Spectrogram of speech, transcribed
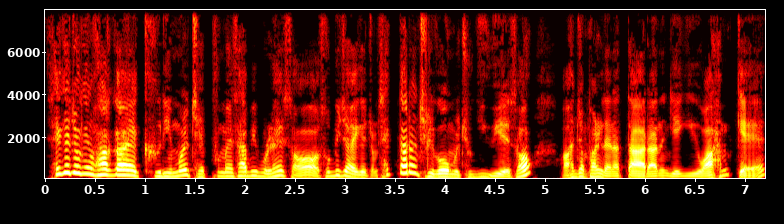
세계적인 화가의 그림을 제품에 삽입을 해서 소비자에게 좀 색다른 즐거움을 주기 위해서 한정판을 내놨다라는 얘기와 함께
